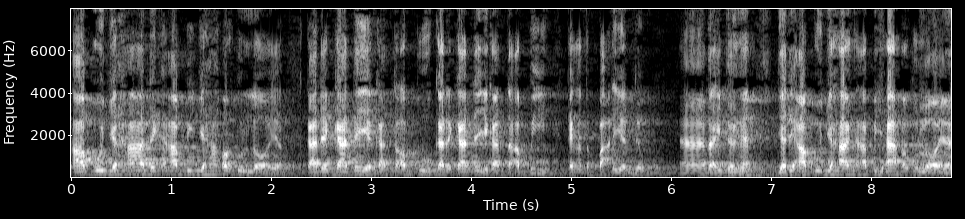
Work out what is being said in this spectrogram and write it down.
Abu Jahal dengan Abi Jahal tullah ya. Kadang-kadang ya kata Abu, kadang-kadang ya kata Abi dengan tempat dia duduk. Ha, tak itu kan. Jadi Abu Jahal dengan Abi Jahal tullah ya.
